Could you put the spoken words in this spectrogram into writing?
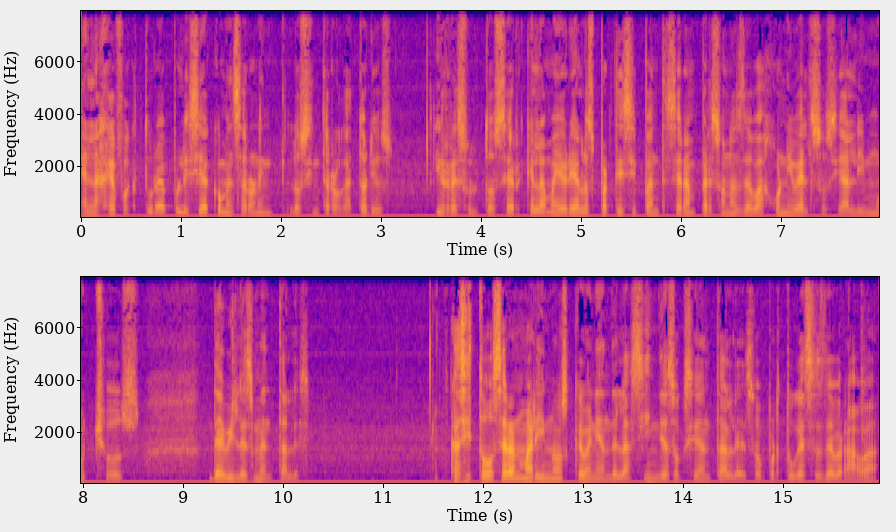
En la jefatura de policía comenzaron los interrogatorios y resultó ser que la mayoría de los participantes eran personas de bajo nivel social y muchos débiles mentales. Casi todos eran marinos que venían de las Indias occidentales o portugueses de Brava,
